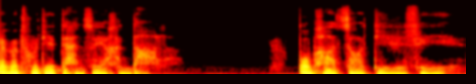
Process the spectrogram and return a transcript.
这个徒弟胆子也很大了，不怕遭地狱罪业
